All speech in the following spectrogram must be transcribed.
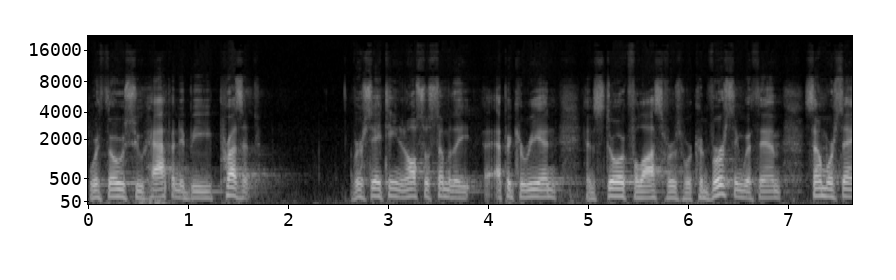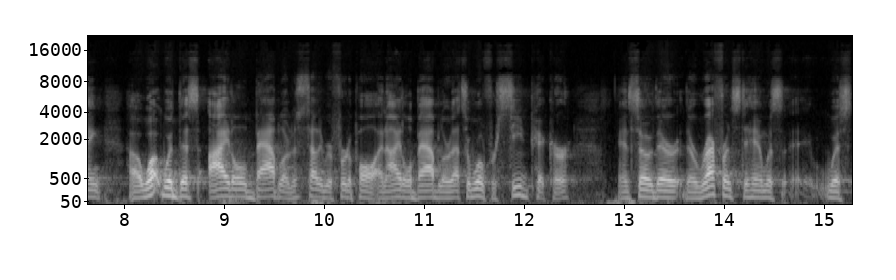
with those who happened to be present. Verse 18, and also some of the Epicurean and Stoic philosophers were conversing with him. Some were saying, uh, What would this idle babbler, this is how they refer to Paul, an idle babbler, that's a word for seed picker And so their, their reference to him was, was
